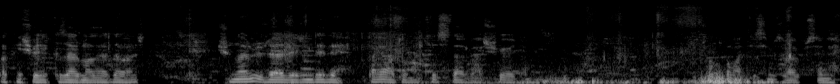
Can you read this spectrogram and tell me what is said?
Bakın şöyle kızarmalar da var. Şunların üzerlerinde de bayağı domatesler var şöyle. Çok domatesimiz var bu sene.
